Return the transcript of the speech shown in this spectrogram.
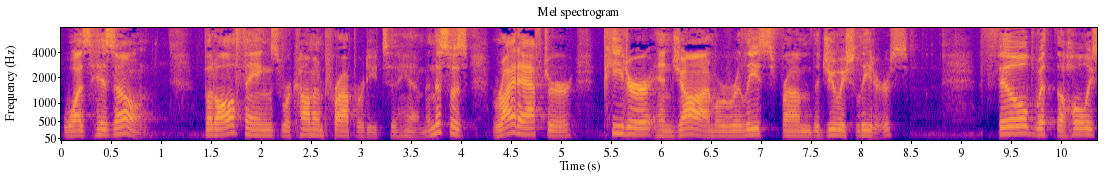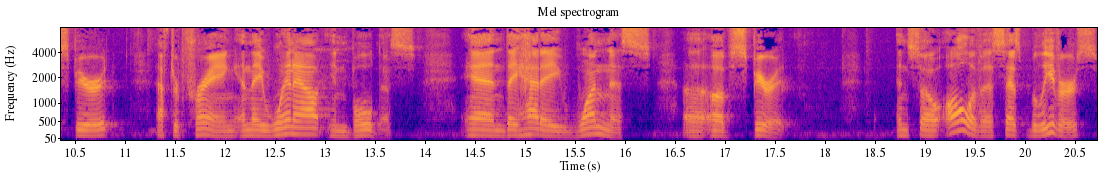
was his own." but all things were common property to him. And this was right after Peter and John were released from the Jewish leaders, filled with the Holy Spirit after praying, and they went out in boldness. And they had a oneness uh, of spirit. And so all of us as believers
